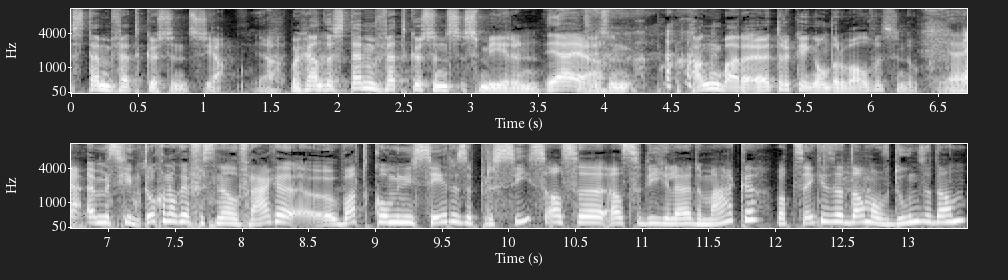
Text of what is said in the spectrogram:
Stemvetkussens, ja. Ja. We gaan de stemvetkussens smeren. Ja, ja. Dat is een gangbare uitdrukking onder walvissen ook. Ja, ja. Ja, en misschien toch nog even snel vragen. Wat communiceren ze precies als ze, als ze die geluiden maken? Wat zeggen ze dan of doen ze dan?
